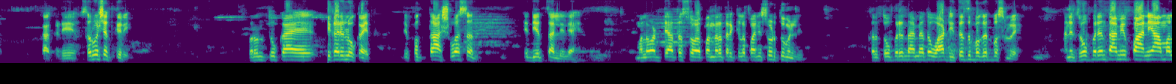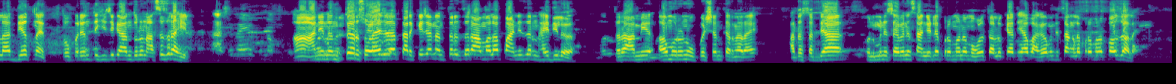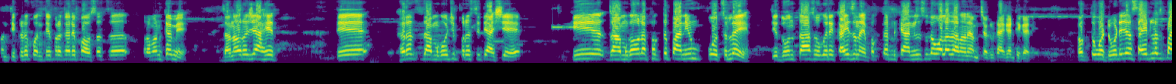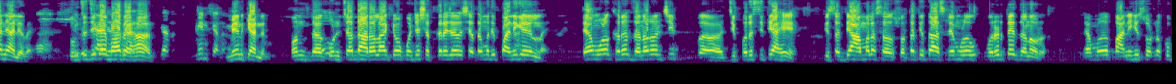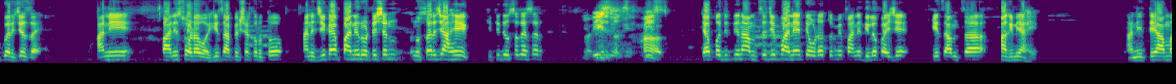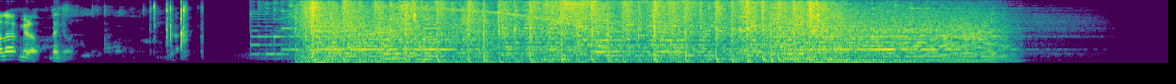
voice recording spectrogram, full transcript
काकडे सर्व शेतकरी. परंतु काय अधिकारी लोक आहेत ते फक्त आश्वासन हे देत चाललेले आहेत. मला वाटते आता सोळा पंधरा तारखेला पाणी सोडतो म्हणले. तर तोपर्यंत आम्ही आता वाट इथंच बघत बसलोय. आणि जोपर्यंत आम्ही पाणी आम्हाला देत नाहीत तोपर्यंत ही जे काही आंदोलन असंच राहील. हा आणि नंतर सोळाव्या तारखेच्या नंतर जर आम्हाला पाणी जर नाही दिलं तर आम्ही अमरण उपोषण करणार आहे. आता सध्या फुनमने साहेबांनी सांगितल्याप्रमाणे मोहोळ तालुक्यात ह्या भागामध्ये चांगल्या प्रमाणात पाऊस झालाय. पण तिकडे कोणत्याही प्रकारे पावसाचं प्रमाण कमी आहे? जनावर जे आहेत ते खरंच जामगावची परिस्थिती अशी आहे की जामगावला फक्त पाणी येऊन पोचलंय ते दोन तास वगैरे काहीच नाही. फक्त कॅनल सुद्धा ओला जाणार नाही आमच्याकडे काय काय ठिकाणी. फक्त वटवटीच्या साईडलाच पाणी आलेलं आहे. तुमचं जे काही भाग आहे हा. मेन कॅनल पण द- कोणत्या दाराला किंवा कोणत्या शेतकऱ्याच्या शेतामध्ये पाणी गेलेलं नाही. त्यामुळं खरंच जनावरांची जी परिस्थिती आहे ती सध्या आम्हाला स्वतः तिथं असल्यामुळं वरडतायत जनावर. त्यामुळं पाणी ही सोडणं खूप गरजेचं आहे. आणि पाणी सोडावं हीच अपेक्षा करतो. आणि जी काय पाणी रोटेशननुसार जे आहे किती दिवसाचं आहे सर हा. त्या पद्धतीनं आमचं जे पाणी आहे तेवढं तुम्ही पाणी दिलं पाहिजे हीच आमचा मागणी आहे. आणि ते आम्हाला मिळावं. धन्यवाद.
